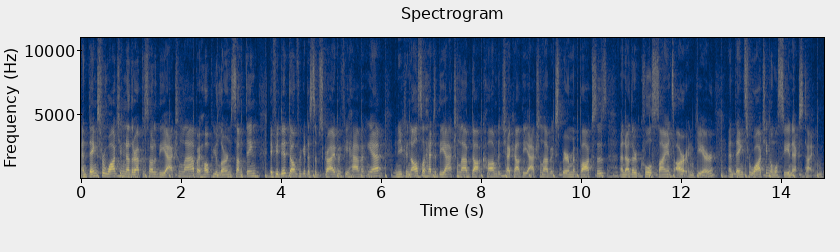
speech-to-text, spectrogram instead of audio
And thanks for watching another episode of the Action Lab. I hope you learned something. If you did, don't forget to subscribe if you haven't yet. And you can also head to theactionlab.com to check out the Action Lab experiment boxes and other cool science art and gear. And thanks for watching, and we'll see you next time.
